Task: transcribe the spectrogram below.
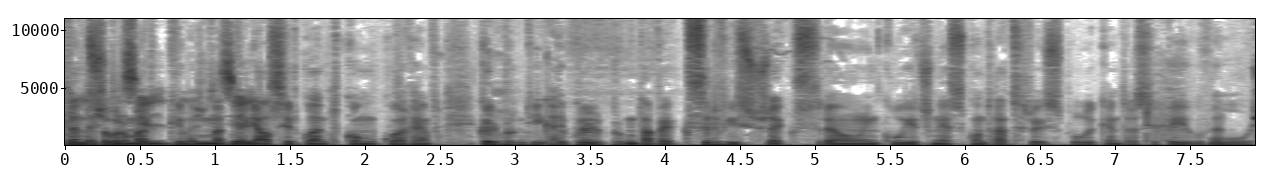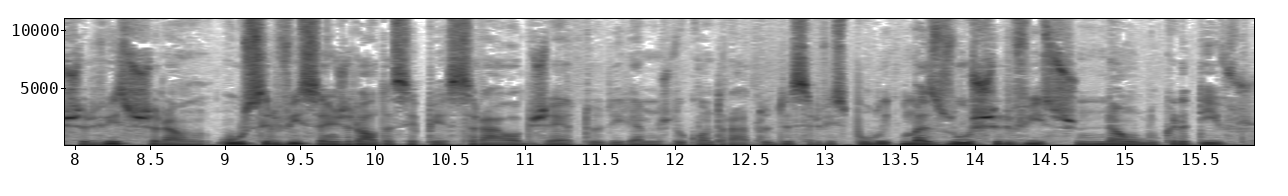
tanto sobre o material circulante como com a Renfe. O que eu lhe, hum, okay. eu lhe perguntava é que serviços é que serão incluídos nesse contrato de serviço público entre a CP e o Governo? Os serviços serão, o serviço em geral da CP será objeto, digamos, do contrato de serviço público, mas os serviços não lucrativos,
